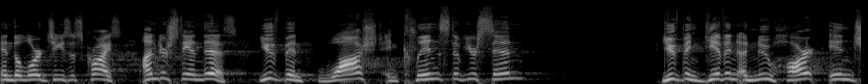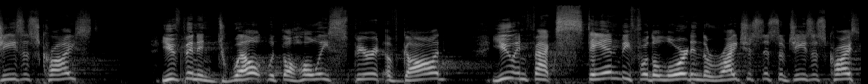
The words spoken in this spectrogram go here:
in the Lord Jesus Christ, understand this you've been washed and cleansed of your sin. You've been given a new heart in Jesus Christ. You've been indwelt with the Holy Spirit of God. You, in fact, stand before the Lord in the righteousness of Jesus Christ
